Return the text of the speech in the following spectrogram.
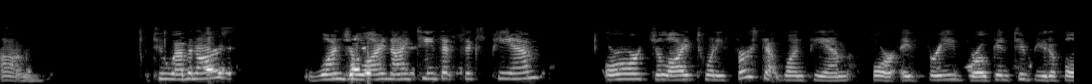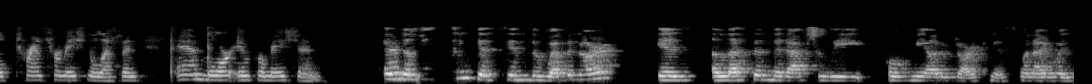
um, two webinars. One July 19th at 6 p.m. or July 21st at 1 p.m. for a free Broken to Beautiful transformational lesson and more information. And the lesson that's in the webinar is a lesson that actually pulled me out of darkness when I was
